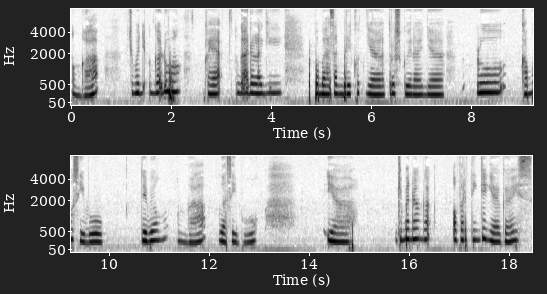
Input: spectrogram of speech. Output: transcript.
enggak cuma enggak doang. Kayak enggak ada lagi pembahasan berikutnya. Terus gue nanya lu kamu sibuk? Dia bilang enggak enggak sibuk. Ya gimana nggak overthinking ya guys?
